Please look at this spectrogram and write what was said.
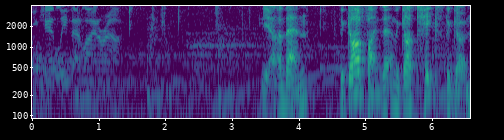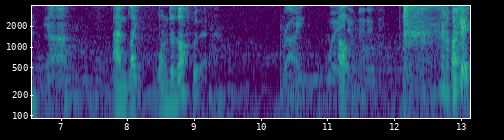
You can't leave that lying around. Yeah. And then the guard finds it, and the guard takes the gun Uh huh. and like wanders off with it. Right. Wait Oh. a minute. okay,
